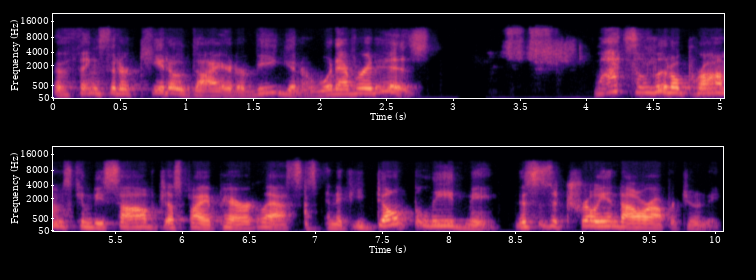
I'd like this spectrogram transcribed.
or the things that are keto diet or vegan or whatever it is. Lots of little problems can be solved just by a pair of glasses. And if you don't believe me, this is a trillion dollar opportunity.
